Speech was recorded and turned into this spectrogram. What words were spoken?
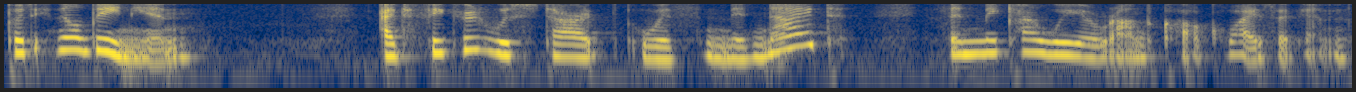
but in Albanian. I'd figured we'd start with midnight, then make our way around clockwise again.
